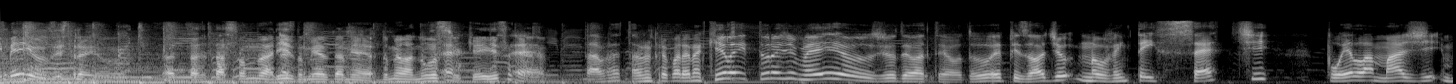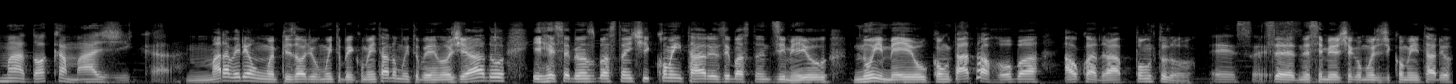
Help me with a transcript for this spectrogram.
e-mails estranho. Tá, tá, tá no nariz do meu, da minha, do meu anúncio, é, que isso, é, cara? Tava, tava me preparando aqui, leitura de e-mails, Judeu Ateu, do episódio 97 Poela Magi Madoka Mágica. Maravilha, um episódio muito bem comentado, muito bem elogiado e recebemos bastante comentários e bastantes e-mails no e-mail contato arroba alquadrar.do. Isso, isso. Nesse e-mail chegou um monte de comentário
